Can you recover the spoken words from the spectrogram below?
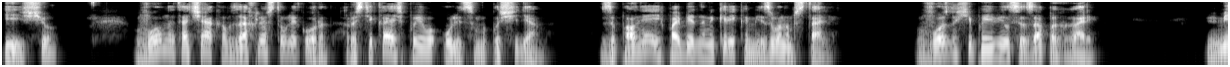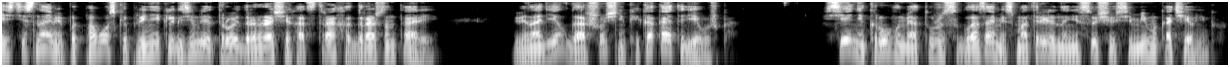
и еще. Волны тачаков захлестывали город, растекаясь по его улицам и площадям, заполняя их победными криками и звоном стали. В воздухе появился запах гари. Вместе с нами под повозкой приникли к земле трое дрожащих от страха граждан Тарии, Винодел, горшочник и какая-то девушка. Все они круглыми от ужаса глазами смотрели на несущихся мимо кочевников,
